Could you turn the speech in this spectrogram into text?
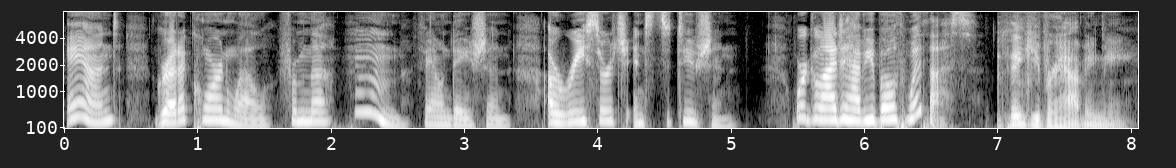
and Greta Cornwell from the Hmm Foundation, a research institution. We're glad to have you both with us. Thank you for having me.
